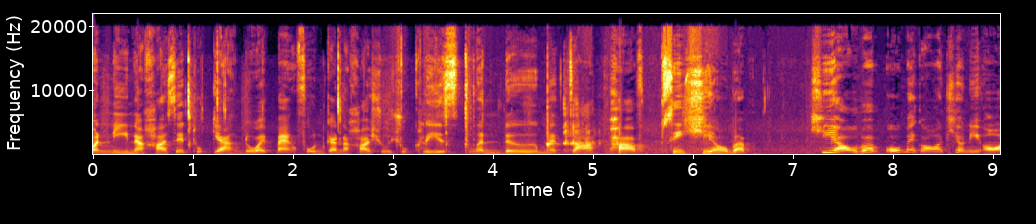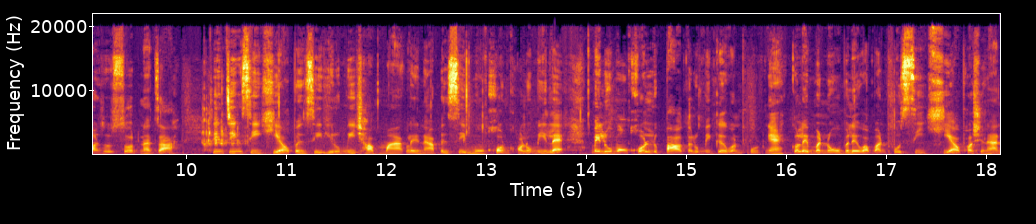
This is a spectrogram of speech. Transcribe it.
วันนี้นะคะ เสร็จทุกอย่างด้วยแป้งฝุ่นกันนะคะ ชูชูคริสเหมือนเดิมนะจ๊ะพัฟสีเขียวแบบ เขียวแบบโอ้ my god เขียวนีออนสุดๆนะจ๊ะ จริง ๆ สีเขียวเป็นสีที่ลูกหมีชอบมากเลยนะ เป็นสีมงคลของลูกหมีแหละ ไม่รู้มงคลหรือเปล่าแต่ลูกหมีเกิดวันพุธไง ก็เลยมโนไปเลยว่าวันพุธสีเขียว เพราะฉะนั้น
